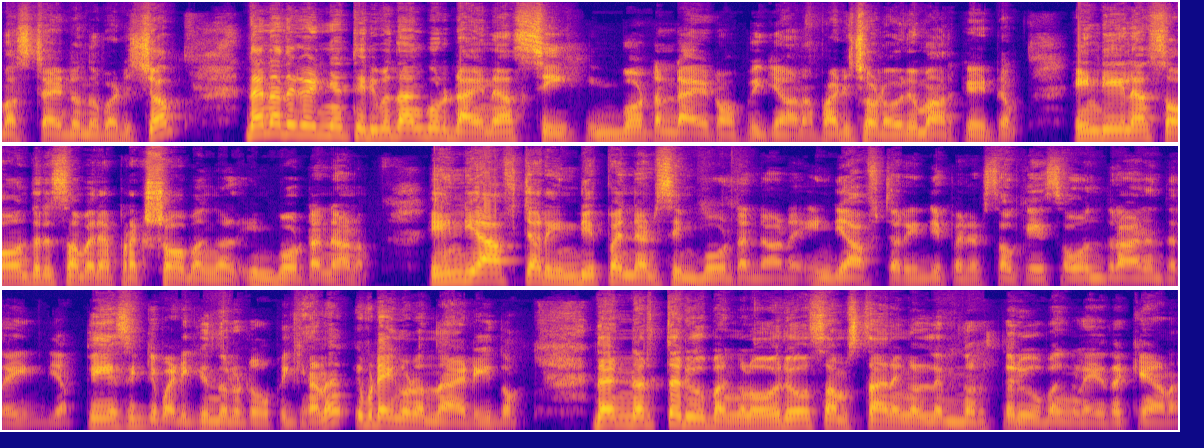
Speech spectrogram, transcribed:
മസ്റ്റ് ആയിട്ടൊന്ന് പഠിച്ചോ. ദെൻ അത് കഴിഞ്ഞ് തിരുവിതാംകൂർ ഡൈനാസ്റ്റി ഇമ്പോർട്ടന്റ് ആയ ടോപ്പിക്കാണ് പഠിച്ചോടെ ഒരു മാർക്ക് കിട്ടും. ഇന്ത്യയിലെ സ്വാതന്ത്ര്യ സമര പ്രക്ഷോഭങ്ങൾ ഇമ്പോർട്ടന്റ് ആണ്. ഇന്ത്യ ആഫ്റ്റർ ഇൻഡിപെൻഡൻസ് ഇമ്പോർട്ടന്റ് ആണ്. ഇന്ത്യ ആഫ്റ്റർ ഇൻഡിപെൻഡൻസ് ഓക്കെ സ്വാതന്ത്ര്യാനന്തര ഇന്ത്യ. പി എസ് സിക്ക് പഠിക്കുന്ന ഒരു ടോപ്പിക്കാണ് ഇവിടെയും കൂടെ ഒന്ന് ആഡ് ചെയ്തു. ദെൻ നൃത്തരൂപങ്ങൾ ഓരോ സംസ്ഥാനങ്ങളിലും നൃത്തരൂപങ്ങൾ ഏതൊക്കെയാണ്?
